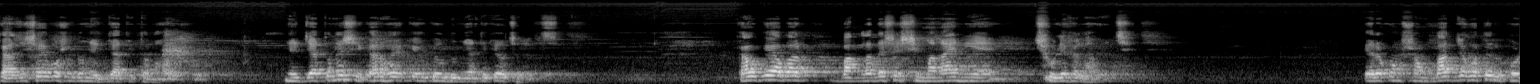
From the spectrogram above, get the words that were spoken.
গাজী সাহেবও শুধু নির্যাতিত না। নির্যাতনের শিকার হয়ে কেউ কেউ দুনিয়া থেকেও চলে গেছে। কাউকে আবার বাংলাদেশের সীমানায় নিয়ে ছুড়ে ফেলা হয়েছে। এরকম সংবাদ জগতের উপর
